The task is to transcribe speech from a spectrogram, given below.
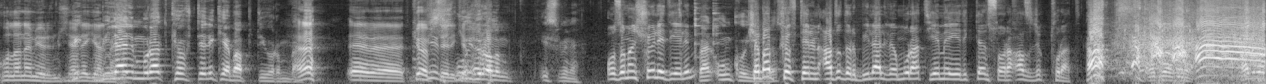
kullanamıyoruz. Müşahede Bi- gelmedi. Bilal Murat köfteli kebap diyorum ben. Heh, evet, Biz köfteli kebap. uyduralım ismini. O zaman şöyle diyelim. Ben un koyayım Kebap biraz. köftenin adıdır Bilal ve Murat yemeği yedikten sonra azıcık Turat. Hadi bakalım. Hadi bakalım.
